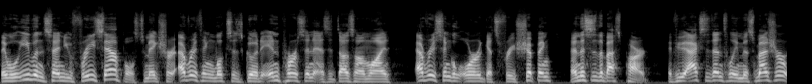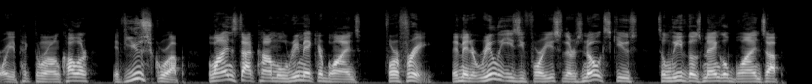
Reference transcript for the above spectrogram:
They will even send you free samples to make sure everything looks as good in person as it does online. Every single order gets free shipping. And this is the best part. If you accidentally mismeasure or you pick the wrong color, if you screw up, Blinds.com will remake your blinds for free. They made it really easy for you, so there's no excuse to leave those mangled blinds up.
